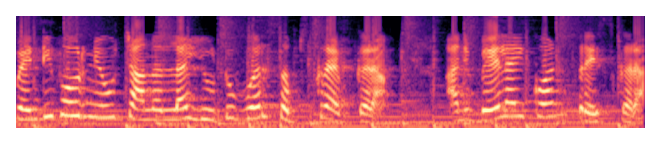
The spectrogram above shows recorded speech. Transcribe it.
twenty four news चॅनलला यूट्यूबवर सबस्क्राईब करा आणि बेल आयकॉन प्रेस करा.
